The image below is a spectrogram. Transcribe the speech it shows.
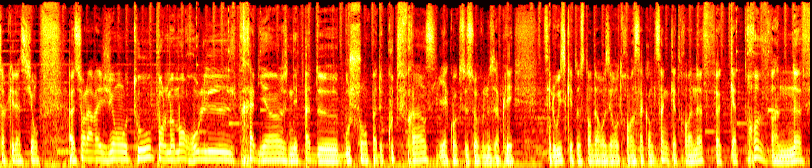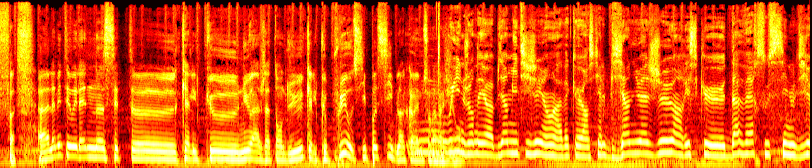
Circulation euh, sur la région, tout pour le moment roule très bien. Je n'ai pas de bouchon, pas de coup de frein. S'il y a quoi que ce soit, vous nous appelez. C'est Louis qui est au standard au 03 55 89 89. la météo Hélène, c'est euh, quelques nuages attendus, quelques pluies aussi possibles hein, quand même sur la région. Oui, une journée euh, bien mitigée hein, avec un ciel bien nuageux, un risque d'averse aussi, nous dit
